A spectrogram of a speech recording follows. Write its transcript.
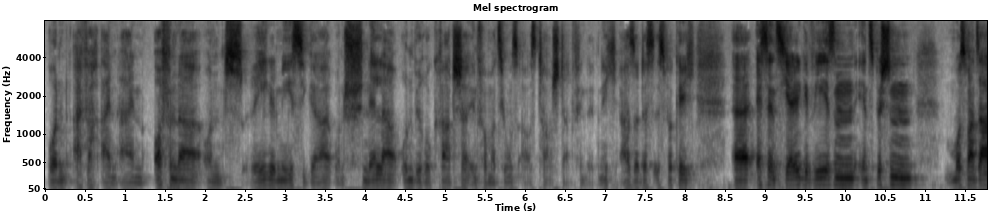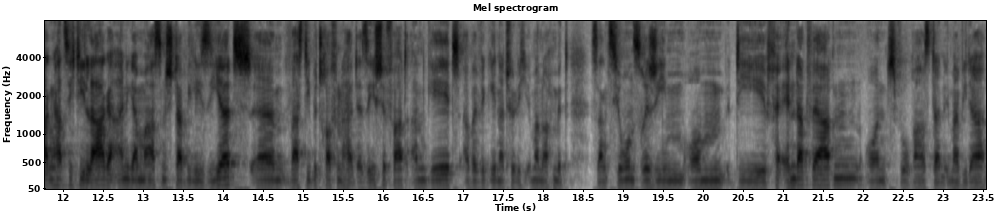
und einfach ein, ein offener und regelmäßiger und schneller, unbürokratischer Informationsaustausch stattfindet. Nicht? Also das ist wirklich äh, essentiell gewesen. Inzwischen muss man sagen, hat sich die Lage einigermaßen stabilisiert, äh, was die Betroffenheit der Seeschifffahrt angeht. Aber wir gehen natürlich immer noch mit Sanktionsregimen um, die verändert werden und woraus dann immer wieder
